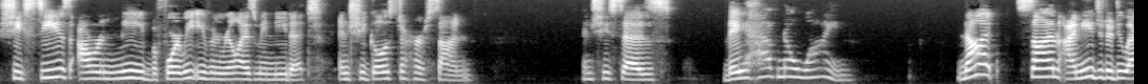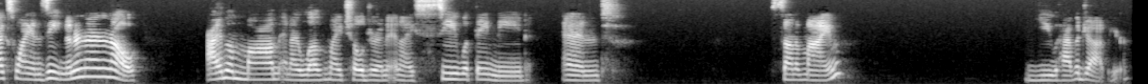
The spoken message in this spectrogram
She sees our need before we even realize we need it and she goes to her son and she says, They have no wine. Not, son, I need you to do X, Y, and Z. No, no, no, no, no. I'm a mom and I love my children and I see what they need. And, son of mine, you have a job here.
